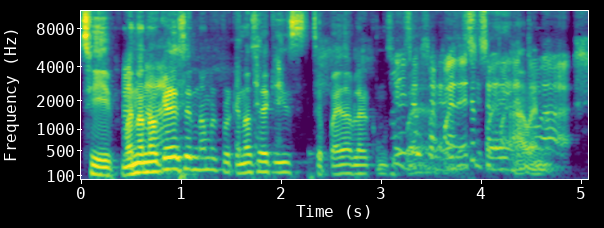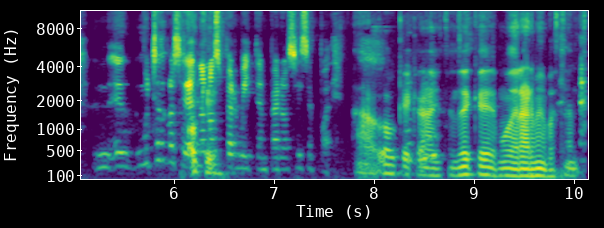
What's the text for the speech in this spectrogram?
Sí, bueno, no quiero decir nombres porque no sé aquí se puede hablar como Sí, se sí puede. se puede, sí sí se puede. Ah, bueno. ah, eh, muchas groserías no nos permiten, pero sí se puede. Ah, ok, caray, tendré que moderarme bastante.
